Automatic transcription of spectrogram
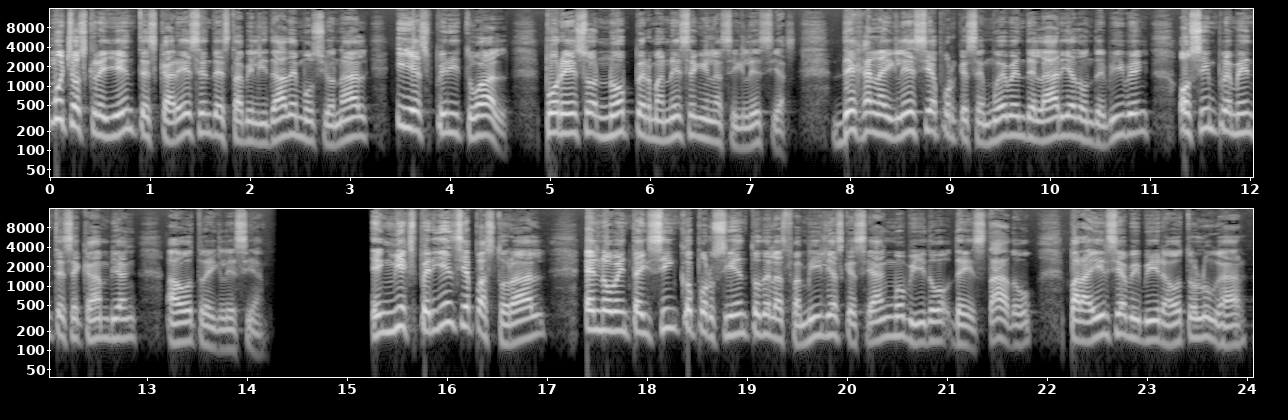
Muchos creyentes carecen de estabilidad emocional y espiritual, por eso no permanecen en las iglesias. Dejan la iglesia porque se mueven del área donde viven o simplemente se cambian a otra iglesia. En mi experiencia pastoral, el 95% de las familias que se han movido de estado para irse a vivir a otro lugar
